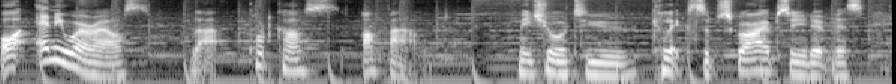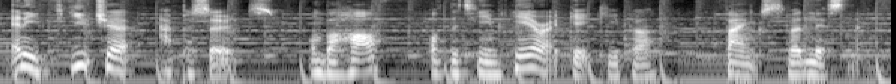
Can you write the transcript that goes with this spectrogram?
or anywhere else that podcasts are found. Make sure to click subscribe so you don't miss any future episodes. On behalf of the team here at Gatekeeper, thanks for listening.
